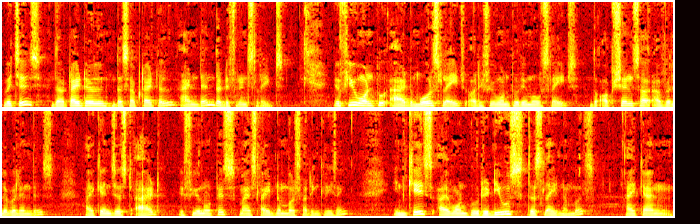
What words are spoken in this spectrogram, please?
which is the title the subtitle and then the different slides if you want to add more slides or if you want to remove slides the options are available in this. I can just add if you notice my slide numbers are increasing. In case I want to reduce the slide numbers I can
